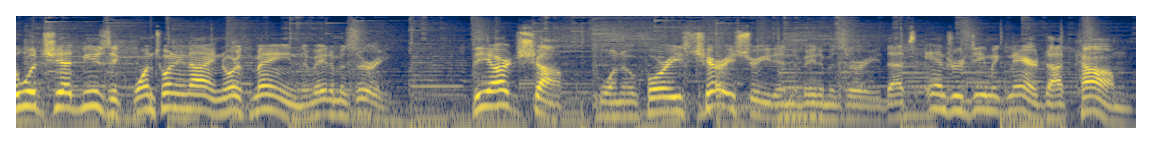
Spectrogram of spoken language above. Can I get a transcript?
The Woodshed Music, 129 North Main, Nevada, Missouri. The Art Shop, 104 East Cherry Street in Nevada, Missouri. That's AndrewDMcNair.com.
